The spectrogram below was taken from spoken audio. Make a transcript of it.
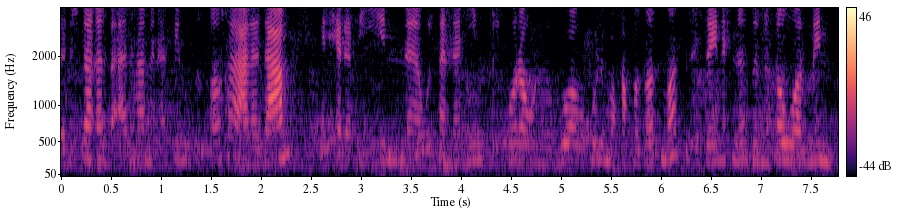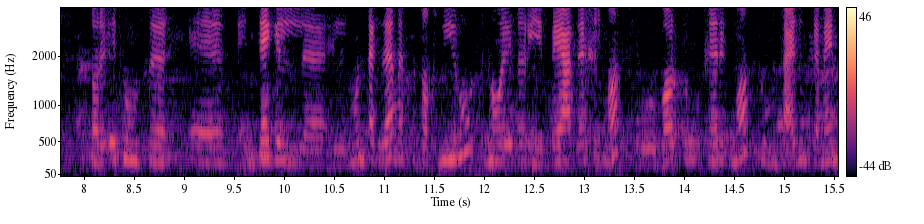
بتشتغل بقالها من 2016 على دعم الحرفيين والفنانين في القرى والنجوع وكل محافظات مصر. إزاي إن إحنا نقدر نطور من طريقتهم في آه، إنتاج ال- المنتج ده بس تطويره إن هو يقدر يتباع داخل مصر وبرده خارج مصر وبنساعدهم كمان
